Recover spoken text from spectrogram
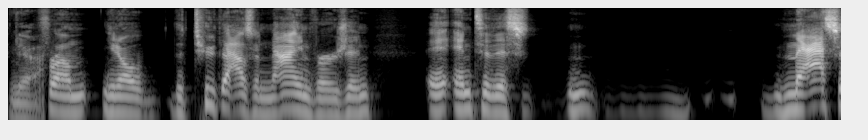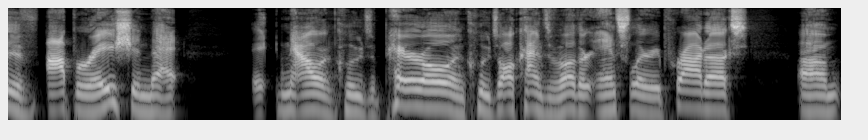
Yeah. from you know the 2009 version into this massive operation that it now includes apparel, includes all kinds of other ancillary products, um,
